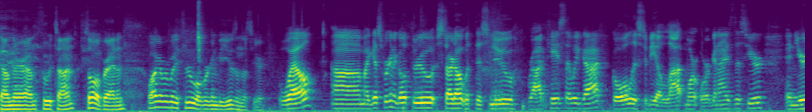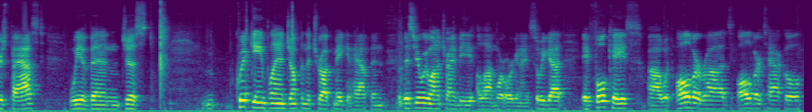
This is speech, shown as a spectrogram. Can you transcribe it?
down there on the futon. So Brandon walk everybody through what we're going to be using this year. Well, um, I guess we're gonna go through, start out with this new rod case that we got. Goal is to be a lot more organized this year. In years past, we have been just quick game plan, jump in the truck, make it happen. This year we want to try and be a lot more organized. So we got a full case uh, with all of our rods, all of our tackle.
